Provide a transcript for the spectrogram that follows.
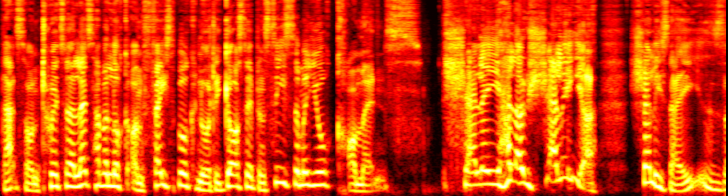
That's on Twitter. Let's have a look on Facebook, Naughty Gossip, and see some of your comments. Shelley, hello, Shelley. Shelley says,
